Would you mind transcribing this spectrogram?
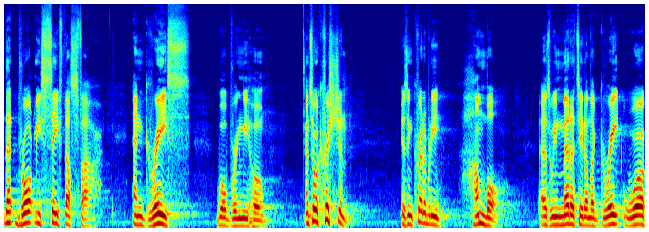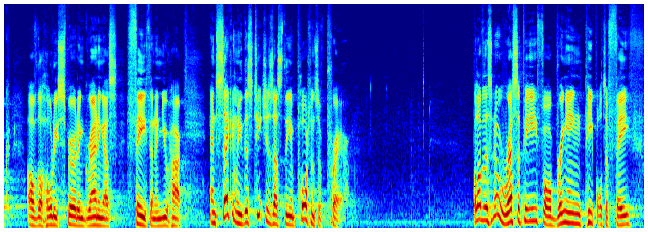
that brought me safe thus far, and grace will bring me home. And so a Christian is incredibly humble as we meditate on the great work of the Holy Spirit in granting us faith and a new heart. And secondly, this teaches us the importance of prayer. Beloved, there's no recipe for bringing people to faith.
